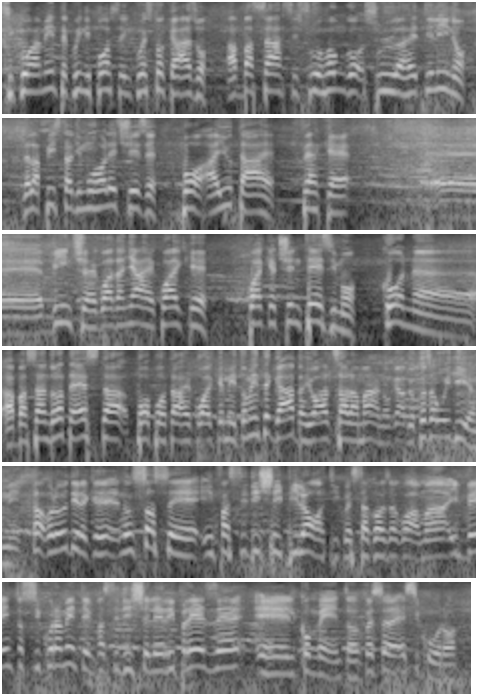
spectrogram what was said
sicuramente quindi forse in questo caso abbassarsi sul, rongo, sul rettilineo della pista di Muro Leccese può aiutare perché eh, vincere, guadagnare qualche, qualche centesimo con, eh, abbassando la testa può portare qualche metro mentre Gabrio alza la mano. Gabrio cosa vuoi dirmi? No, volevo dire che non so se infastidisce i piloti questa cosa qua ma il vento sicuramente infastidisce le riprese e il commento questo è sicuro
